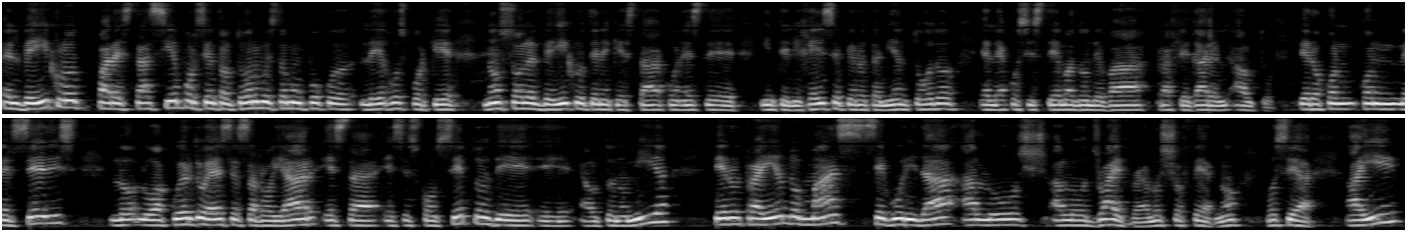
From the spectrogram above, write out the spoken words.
el vehículo para estar 100% autónomo estamos un poco lejos porque no solo el vehículo tiene que estar con esta inteligencia, pero también todo el ecosistema donde va a trafegar el auto. Pero con, con Mercedes lo, lo, acuerdo es desarrollar esta, esos conceptos de eh, autonomía, pero trayendo más seguridad a los, a los drivers, a los choferes, ¿no? O sea, ahí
